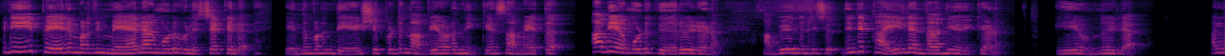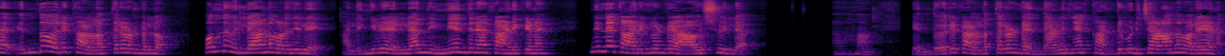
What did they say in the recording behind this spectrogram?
പിന്നെ ഈ പേര് പറഞ്ഞ് മേലെ അങ്ങോട്ട് വിളിച്ചേക്കൽ എന്ന് പറഞ്ഞ് ദേഷ്യപ്പെട്ട് നവ്യ അവിടെ നിൽക്കുന്ന സമയത്ത് അബി അങ്ങോട്ട് കയറി വരികയാണ്. അബി എന്നിട്ട് നിന്റെ കയ്യിൽ എന്താന്ന്? ചോദിക്കുകയാണ്. ഏ ഒന്നുമില്ല. അല്ല എന്തോ ഒരു കള്ളത്തരം ഉണ്ടല്ലോ ഒന്നുമില്ല എന്ന് പറഞ്ഞില്ലേ? അല്ലെങ്കിൽ എല്ലാം നിന്നെ എന്തിനാ കാണിക്കണേ? നിന്നെ കാണിക്കേണ്ട ആവശ്യമില്ല. ആഹാ എന്തോ ഒരു കള്ളത്തരമുണ്ട്. എന്തായാലും ഞാൻ കണ്ടുപിടിച്ചാളാന്ന് പറയണം.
